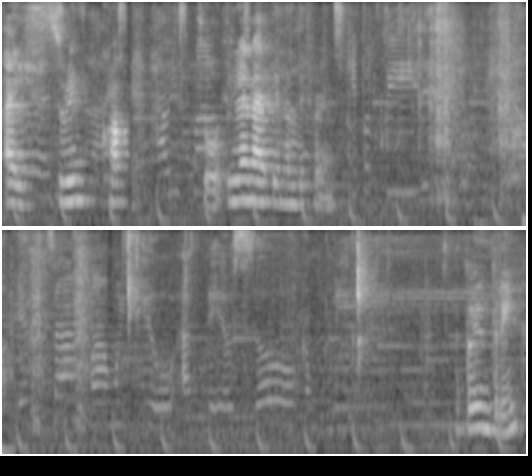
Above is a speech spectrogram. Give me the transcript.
Ay, shrimp crock. So, tingnan natin ang difference. Ito yung drink.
